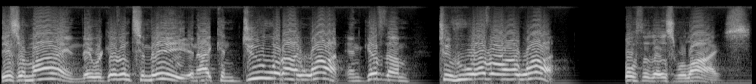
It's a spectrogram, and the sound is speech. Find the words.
these are mine. They were given to me, and I can do what I want and give them to whoever I want. Both of those were lies.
